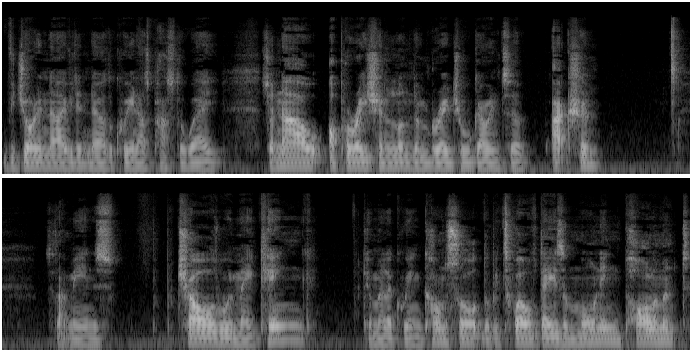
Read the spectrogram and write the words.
If you're joining now, if you didn't know, the Queen has passed away. So now Operation London Bridge will go into action. So that means Charles will be made king, Camilla Queen consort. There'll be 12 days of mourning. Parliament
